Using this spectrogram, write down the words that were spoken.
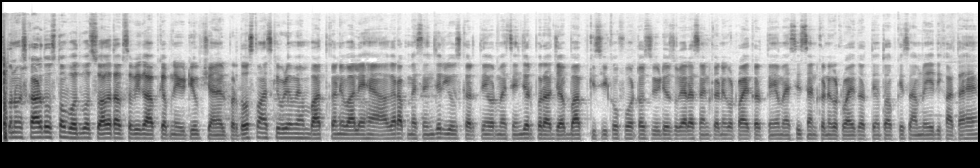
तो नमस्कार दोस्तों, बहुत बहुत स्वागत आप सभी का आपके अपने यूट्यूब चैनल पर। दोस्तों, आज की वीडियो में हम बात करने वाले हैं, अगर आप मैसेंजर यूज़ करते हैं और मैसेंजर पर जब आप किसी को फ़ोटोज़ वीडियोज़ वगैरह सेंड करने को ट्राई करते हैं मैसेज सेंड करने को ट्राई करते हैं तो आपके सामने ये दिखाता है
